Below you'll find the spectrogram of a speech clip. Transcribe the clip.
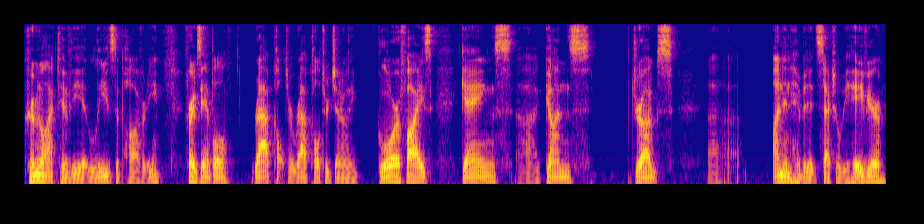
criminal activity, it leads to poverty. For example, rap culture. Rap culture generally glorifies gangs, uh, guns, drugs, uh, uninhibited sexual behavior.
